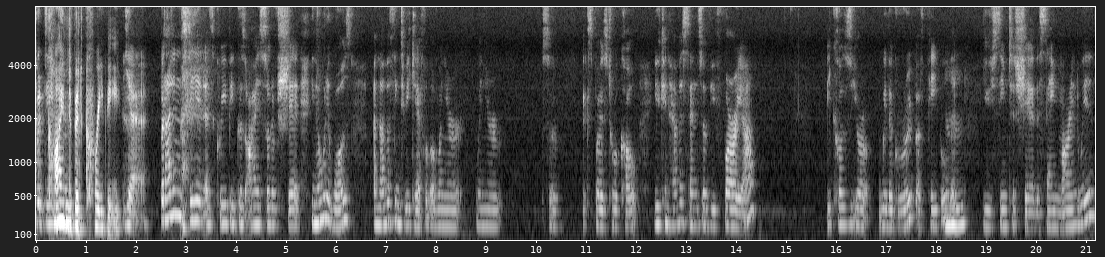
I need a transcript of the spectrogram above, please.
but you- kind but creepy. Yeah. But I didn't see it as creepy because I sort of shared you know what it was? Another thing to be careful of when you're when you're sort of exposed to a cult, you can have a sense of euphoria because you're with a group of people that mm-hmm. you seem to share the same mind with.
